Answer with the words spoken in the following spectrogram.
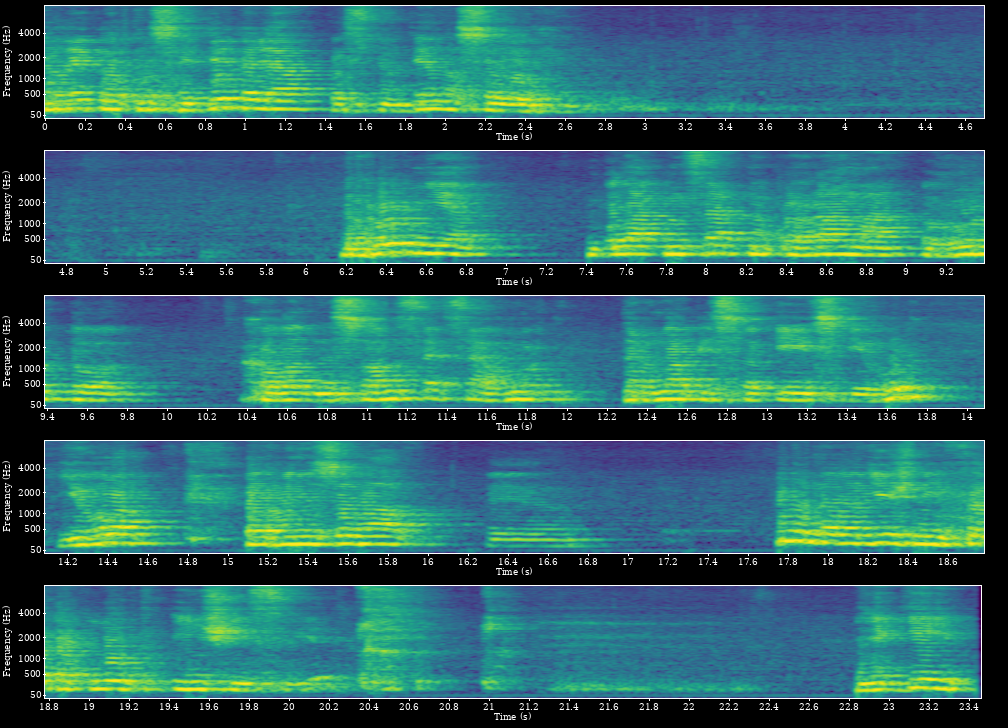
великого просвітителя Костянтина Солухи. В грудні була концертна програма гурту Холодне Сонце. Це гурт Тернопільсько-Київський гурт. Його організував е, ну, молодіжний фотоклуб Інший світ, який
